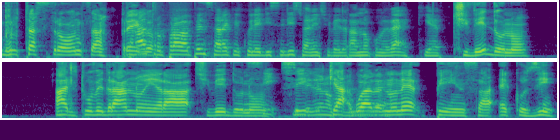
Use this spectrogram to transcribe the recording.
brutta stronza, Tra prego. l'altro prova a pensare che quelle di 16 anni ci vedranno come vecchie. Ci vedono. Ah, il tuo vedranno era ci vedono. Sì, ci vedono chia- come guarda, non è pensa, è così.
